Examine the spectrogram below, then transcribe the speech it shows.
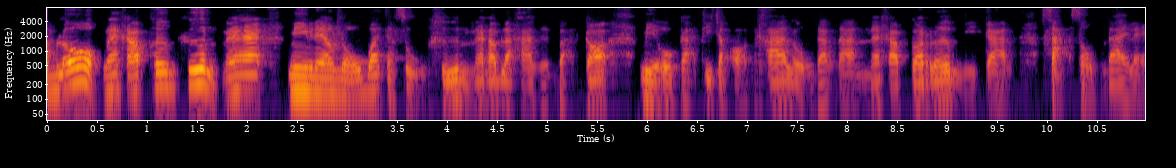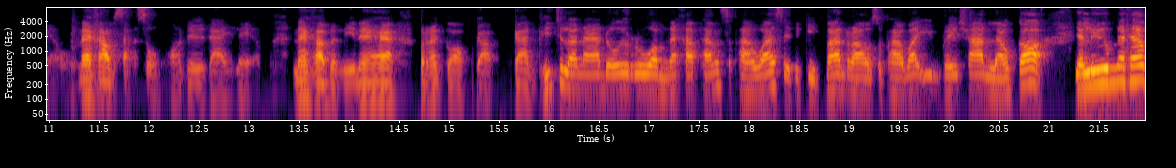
ำโลกนะครับ เพิ่มขึ้นนะฮะมีแนวโน้มว่าจะสูงขึ้นนะครับ ราคาเงินบาทก็มีโอกาสที่จะอ่อนค่าลงดังนั้นนะครับ ก็เริ่มมีการสะสมได้แล้วนะครับ สะสมออเดอร์ได้แล้วนะครับแบบนี้นะฮะประกอบกับการพิจารณาโดยรวมนะครับ ทั้งสภาวะเศรษฐกิจบ้านเราสภาวะอิมเพรสชันแล้วก็อย่าลืมนะครับ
